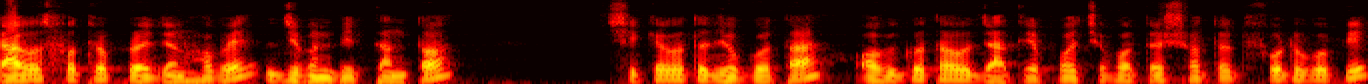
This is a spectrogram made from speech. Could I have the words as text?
কাগজপত্র প্রয়োজন হবে, জীবন বৃত্তান্ত, শিক্ষাগত যোগ্যতা, অভিজ্ঞতা ও জাতীয় পরিচয়পত্রের সদ্য ফটোকপি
